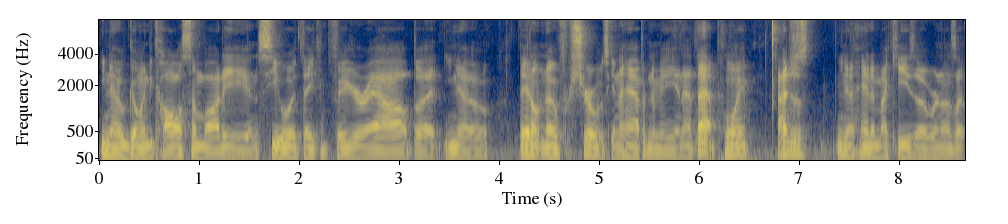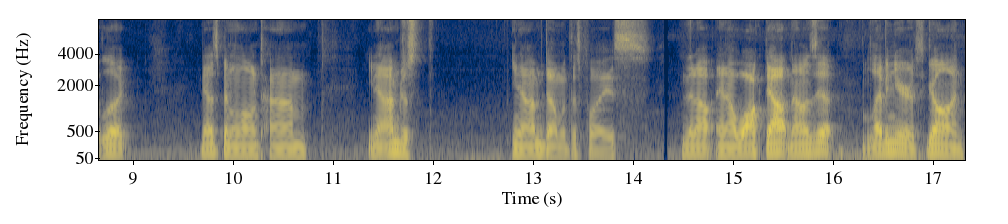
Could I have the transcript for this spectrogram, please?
you know, going to call somebody and see what they can figure out, but, you know, they don't know for sure what's going to happen to me. And at that point, I just, you know, handed my keys over and I was like, look, you know, it's been a long time. You know, I'm just, you know, I'm done with this place. And then I, and I walked out and that was it. 11 years gone.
